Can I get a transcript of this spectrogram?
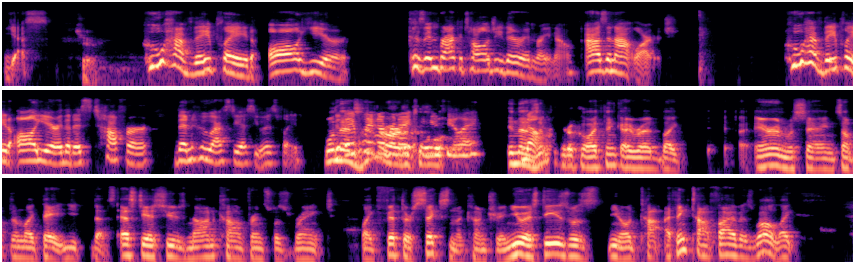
Yes. Sure. Who have they played all year? Because in bracketology, they're in right now as an at large. Who have they played all year that is tougher than who SDSU has played. Well, Did they play number article, 19 UCLA? In that no. Zimmer article, I think I read like Aaron was saying something like they that SDSU's non-conference was ranked like fifth or sixth in the country, and USD's was you know top I think top five as well. Like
